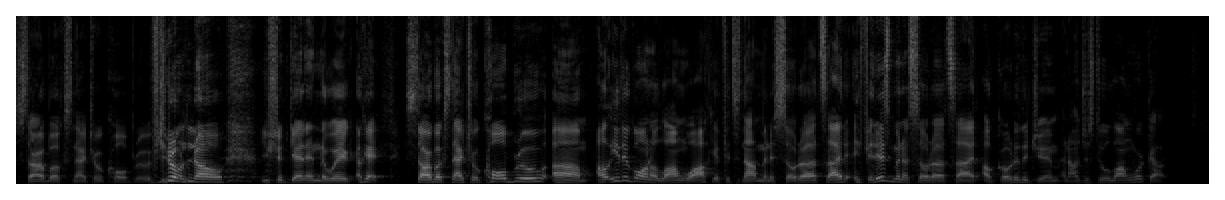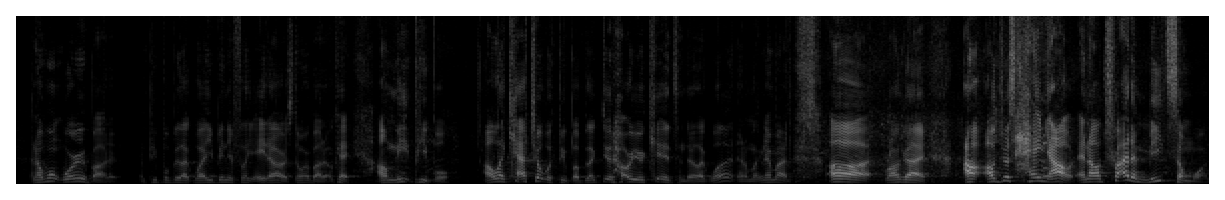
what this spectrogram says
Starbucks Nitro Cold Brew. If you don't know, you should get in the wig. Okay, Starbucks Nitro Cold Brew. Um, I'll either go on a long walk if it's not Minnesota outside. If it is Minnesota outside, I'll go to the gym and I'll just do a long workout. And I won't worry about it. And people will be like, why you been here for like eight hours? Don't worry about it. Okay, I'll meet people. I'll like catch up with people. I'll be like, dude, how are your kids? And they're like, what? And I'm like, never mind. Uh, wrong guy. I'll, I'll just hang out and I'll try to meet someone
